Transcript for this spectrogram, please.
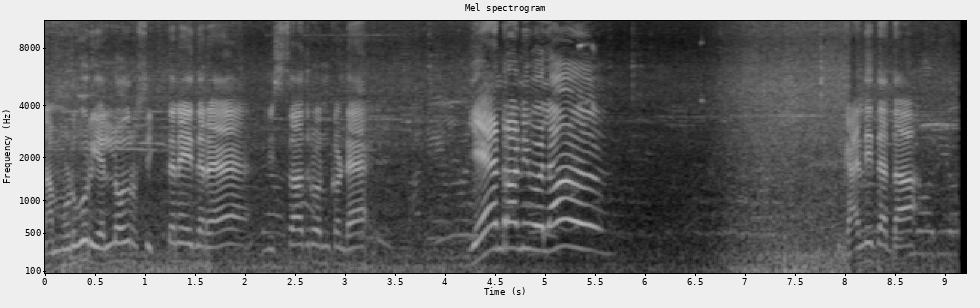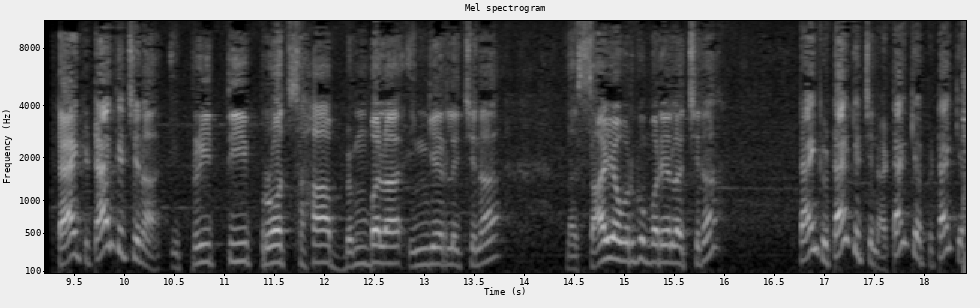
ನಮ್ಮ ಹುಡುಗರು ಎಲ್ಲೋದ್ರು ಸಿಗ್ತಾನೆ ಇದ್ದಾರೆ ಮಿಸ್ ಆದ್ರು ಅನ್ಕೊಂಡೆ. ಏನ್ರ ನೀವಲ್ಲ ಗಾಂಧಿ ತಾತ. ಟ್ಯಾಂಕ್ ಟ್ಯಾಂಕ್ ಚಿನ್ನ. ಈ ಪ್ರೀತಿ ಪ್ರೋತ್ಸಾಹ ಬೆಂಬಲ ಹಿಂಗೆ ಇರ್ಲಿ ಚಿನ್ನ. ನಾ ಸಾಯೋವರೆಗೂ ಬರೆಯಲ್ಲ ಚಿನ್ನ. ಟ್ಯಾಂಕ್ ಯು ಟ್ಯಾಂಕ್ ಯು ಚಿನ್ನ. ಟ್ಯಾಂಕ್ ಯು ಟ್ಯಾಂಕ್ ಯು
